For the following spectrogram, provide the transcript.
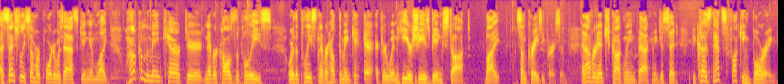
essentially some reporter was asking him like, "How come the main character never calls the police, or the police never help the main character when he or she is being stalked by some crazy person?" And Alfred Hitchcock leaned back and he just said, "Because that's fucking boring."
